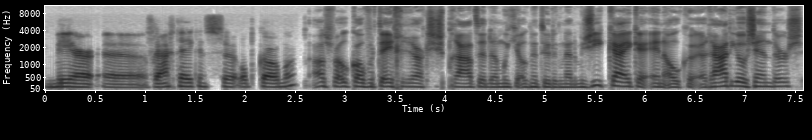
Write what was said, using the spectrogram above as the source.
meer uh, vraagtekens uh, opkomen. Als we ook over tegenreacties praten, dan moet je ook natuurlijk naar de muziek kijken en ook uh, radiozenders.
